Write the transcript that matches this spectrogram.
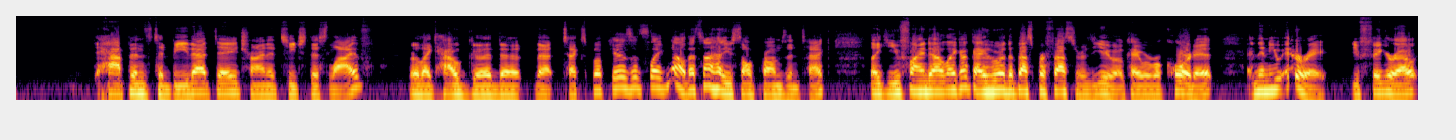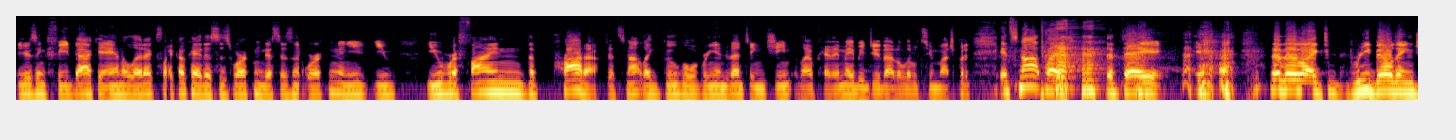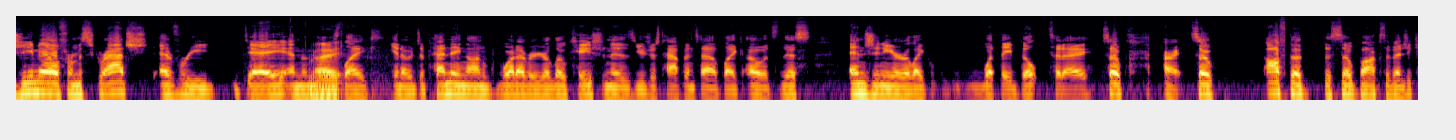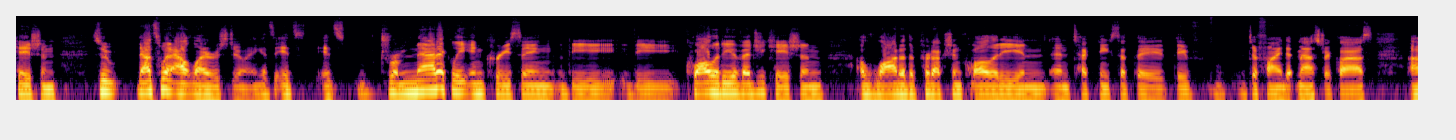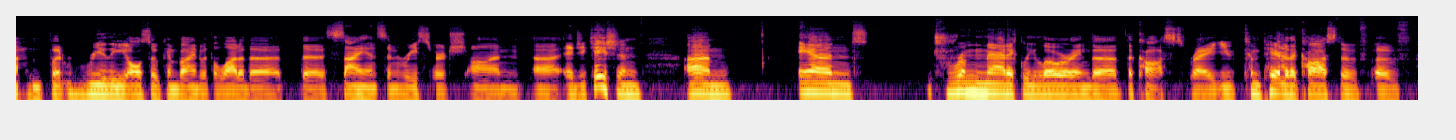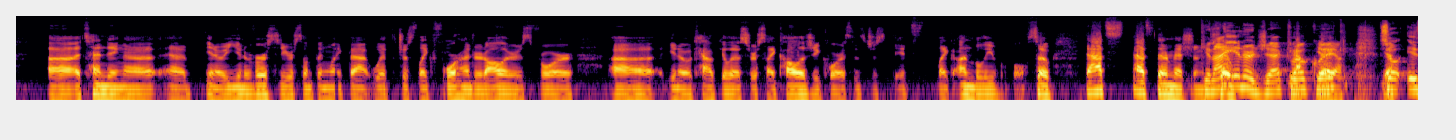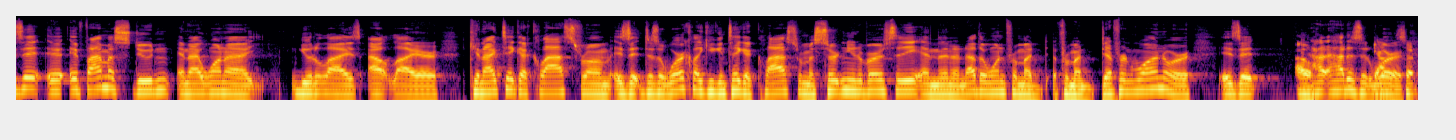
happens to be that day trying to teach this live or like how good that that textbook is it's like no that's not how you solve problems in tech. Like you find out like okay who are the best professors? You. Okay we'll record it. And then you iterate. You figure out using feedback and analytics like okay this is working this isn't working. And you you you refine the product. It's not like google reinventing gmail okay they maybe do that a little too much but it's not like that they yeah, that they're like rebuilding gmail from scratch every day and then right. there's like you know depending on whatever your location is you just happen to have like oh it's this engineer like what they built today so all right so off the the soapbox of education. So that's what Outlier is doing. It's it's it's dramatically increasing the the quality of education. A lot of the production quality and, and techniques that they they've defined at masterclass, um, but really also combined with a lot of the the science and research on uh, education, um, and dramatically lowering the the cost. Right, you compare the cost of of uh, attending a, a, you know a university or something like that with just like four hundred dollars for uh, you know a calculus or psychology course. It's just it's like unbelievable. So that's that's their mission. Can so, I interject real yeah, quick? yeah, yeah. So is it if I'm a student and I want to utilize outlier can i take a class from is it does it work like you can take a class from a certain university and then another one from a from a different one or is it Oh, how, how does it work so-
